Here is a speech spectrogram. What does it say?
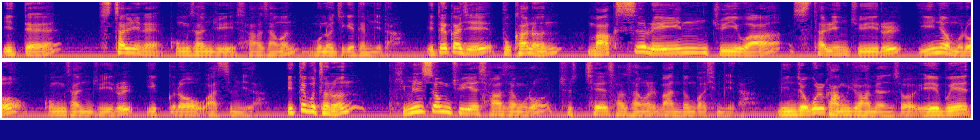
이때 스탈린의 공산주의 사상은 무너지게 됩니다. 이때까지 북한은 막스 레인주의와 스탈린주의를 이념으로 공산주의를 이끌어 왔습니다. 이때부터는 김일성주의의 사상으로 주체 사상을 만든 것입니다. 민족을 강조하면서 외부의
